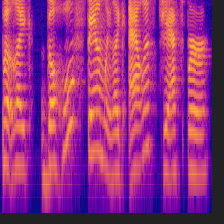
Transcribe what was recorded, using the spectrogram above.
But like the whole family, like Alice, Jasper,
